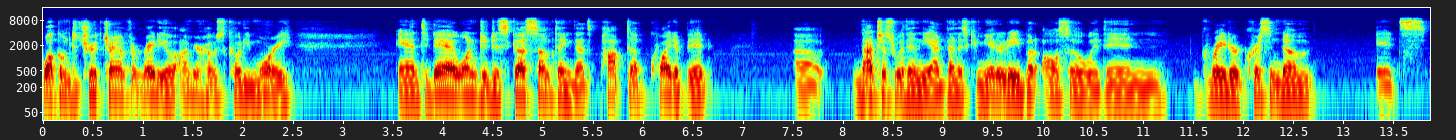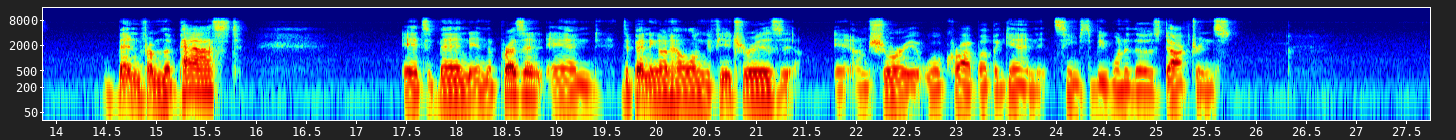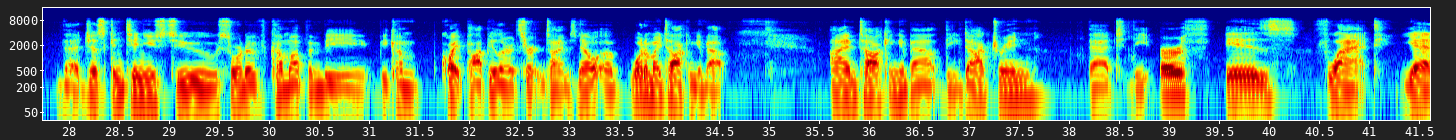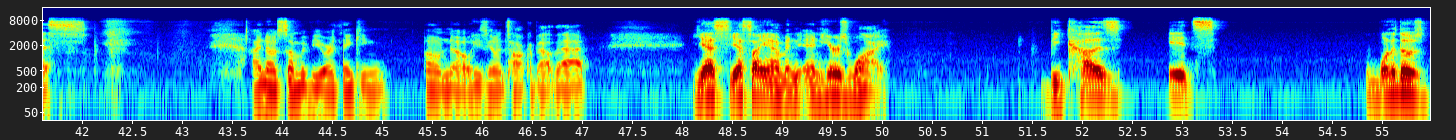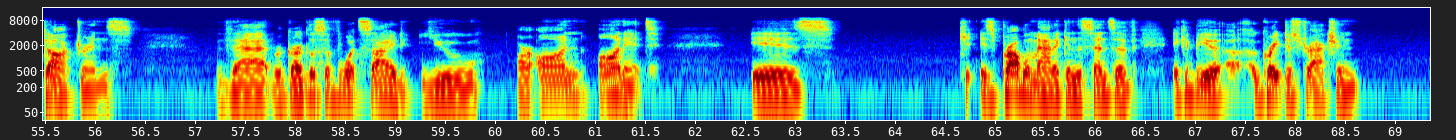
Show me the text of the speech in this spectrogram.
Welcome to Truth Triumphant Radio. I'm your host, Cody Mori. And today I wanted to discuss something that's popped up quite a bit, uh, not just within the Adventist community, but also within greater Christendom. It's been from the past, it's been in the present, and depending on how long the future is, I'm sure it will crop up again. It seems to be one of those doctrines that just continues to sort of come up and be become quite popular at certain times. Now, uh, what am I talking about? I'm talking about the doctrine that the earth is flat. Yes. I know some of you are thinking, oh no, he's going to talk about that. Yes, yes, I am. And, and here's why because it's one of those doctrines that regardless of what side you are on on it is is problematic in the sense of it could be a, a great distraction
